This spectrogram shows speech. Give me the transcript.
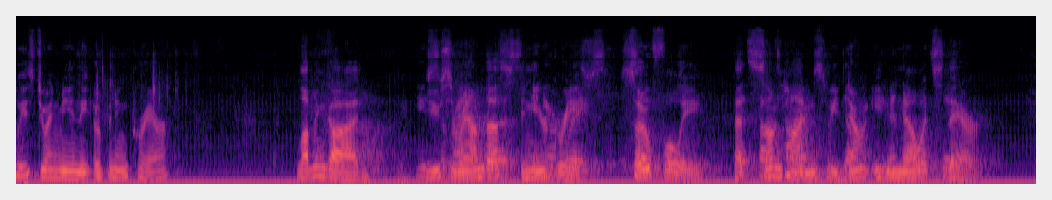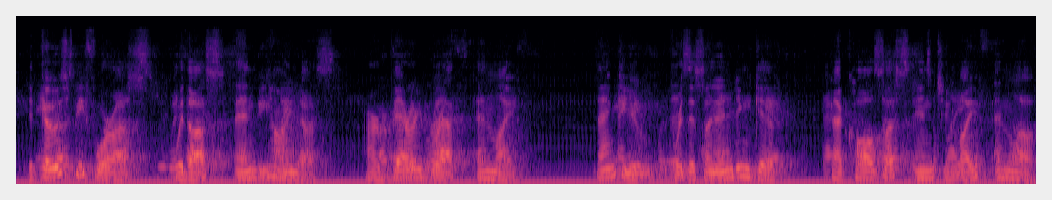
Please join me in the opening prayer. Loving God, you surround us in your grace so fully that sometimes we don't even know it's there. It goes before us, with us, and behind us, our very breath and life. Thank you for this unending gift that calls us into life and love,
